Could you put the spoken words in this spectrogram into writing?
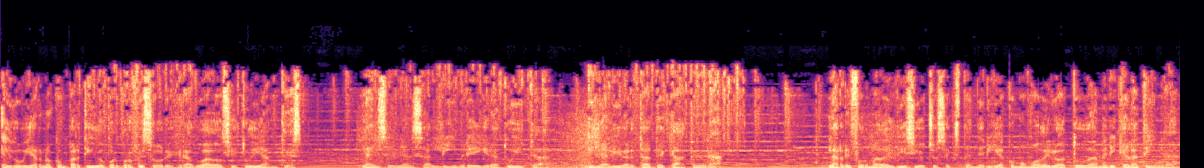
el gobierno compartido por profesores, graduados y estudiantes, la enseñanza libre y gratuita y la libertad de cátedra. La reforma del 18 se extendería como modelo a toda América Latina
